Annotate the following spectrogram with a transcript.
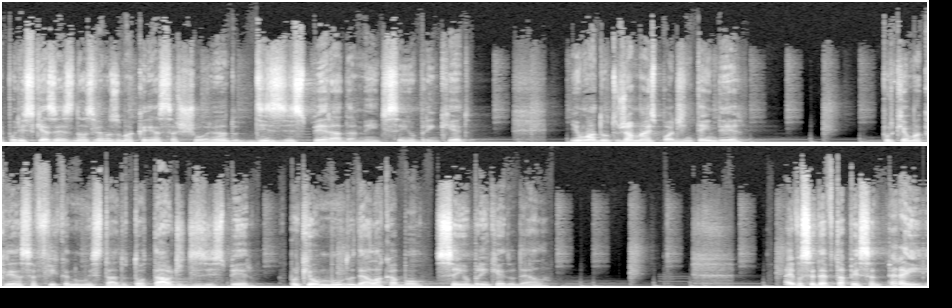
É por isso que às vezes nós vemos uma criança chorando desesperadamente sem o brinquedo e um adulto jamais pode entender porque uma criança fica num estado total de desespero, porque o mundo dela acabou sem o brinquedo dela. Aí você deve estar pensando: peraí,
